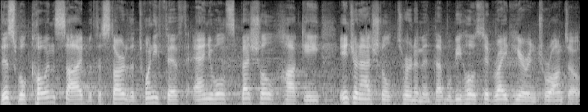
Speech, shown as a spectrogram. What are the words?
This will coincide with the start of the 25th annual Special Hockey International Tournament that will be hosted right here in Toronto.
